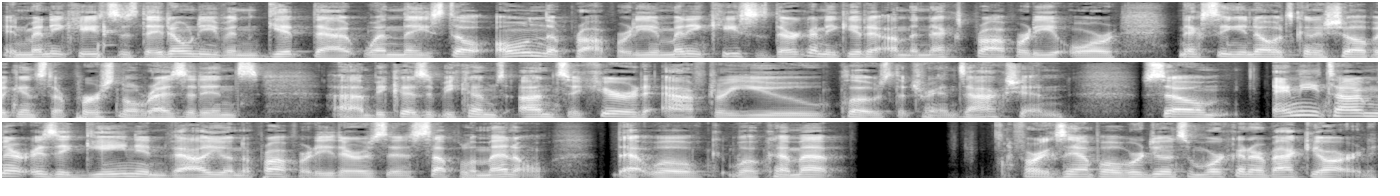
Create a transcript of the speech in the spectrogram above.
in many cases, they don't even get that when they still own the property. In many cases, they're going to get it on the next property, or next thing you know, it's going to show up against their personal residence uh, because it becomes unsecured after you close the transaction. So, anytime there is a gain in value on the property, there is a supplemental that will will come up For example, we're doing some work in our backyard,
